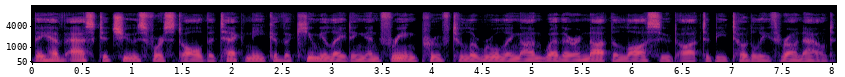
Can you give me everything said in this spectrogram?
They have asked to choose forestall the technique of accumulating and freeing proof to a ruling on whether or not the lawsuit ought to be totally thrown out.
